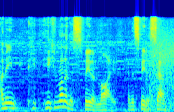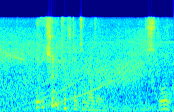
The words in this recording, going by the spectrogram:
I mean, he, he can run at the speed of light and the speed of sound. He, he should have catched up to Nazo and destroyed him.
